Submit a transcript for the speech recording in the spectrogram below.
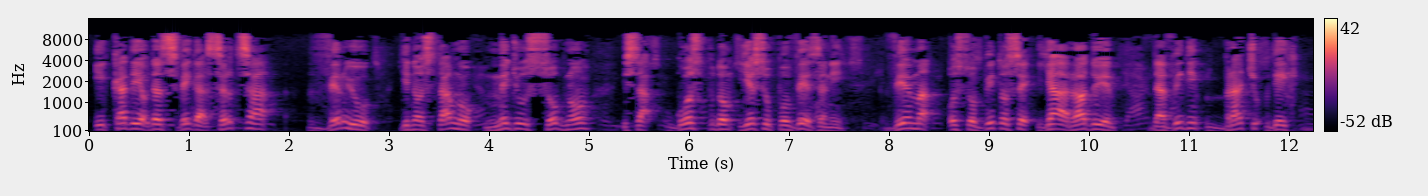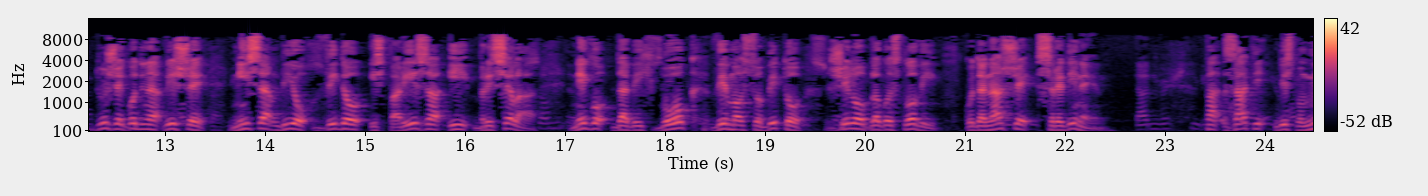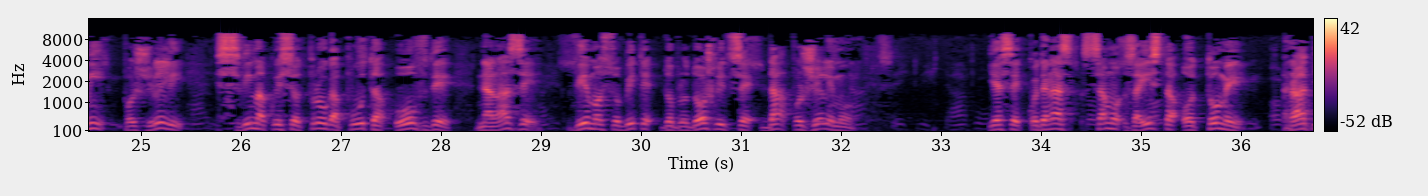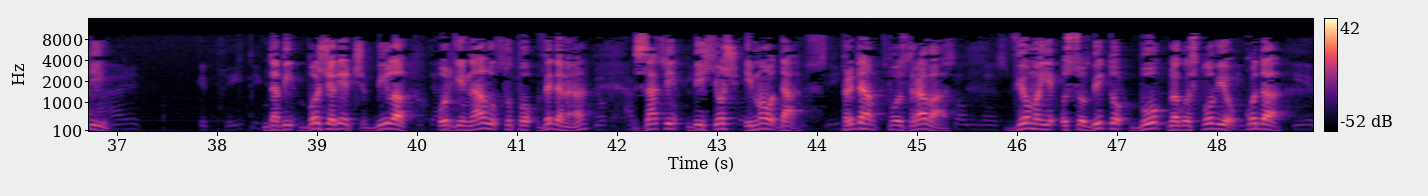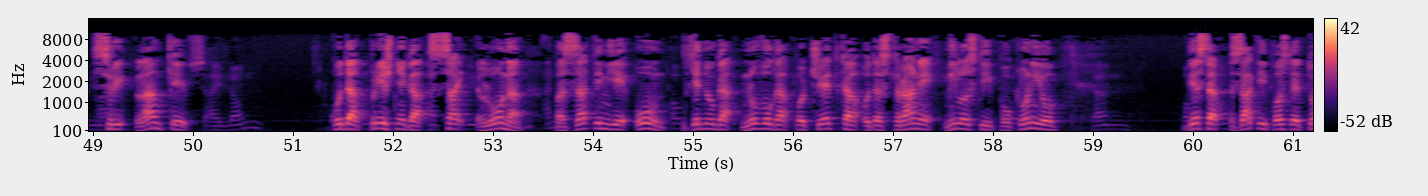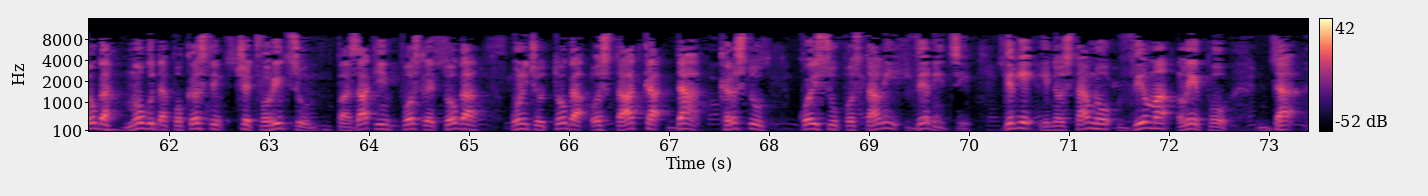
i kada je od svega srca veruju jednostavno međusobno i sa gospodom jesu povezani. Veoma osobito se ja radujem da vidim braću gdje ih duže godina više nisam bio video iz Pariza i Brisela, nego da bih Bog veoma osobito želo blagoslovi kod naše sredine. Pa zatim bismo mi poželjeli svima koji se od prvoga puta ovdje nalaze veoma osobite dobrodošlice da poželimo, jer se kod nas samo zaista o tome radi da bi Božja riječ bila originalu propovedana, zatim bih još imao da predam pozdrava. Veoma je osobito Bog blagoslovio koda Sri Lanke, koda priješnjega Sajlona, pa zatim je on jednoga novoga početka od strane milosti poklonio, gdje sam zatim poslije toga mogu da pokrstim četvoricu, pa zatim poslije toga oni ću toga ostatka da krstu koji su postali vernici. Jer je jednostavno veoma lepo da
